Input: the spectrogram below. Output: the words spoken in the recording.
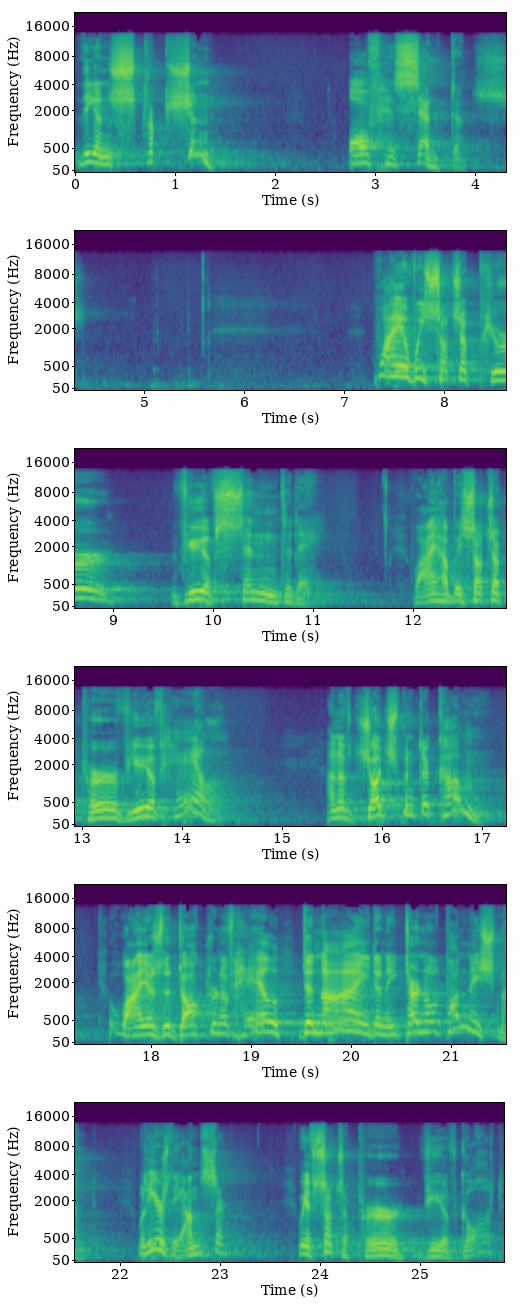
the instruction of his sentence. Why have we such a pure view of sin today? Why have we such a poor view of hell and of judgment to come? Why is the doctrine of hell denied and eternal punishment? Well, here's the answer we have such a poor view of God.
